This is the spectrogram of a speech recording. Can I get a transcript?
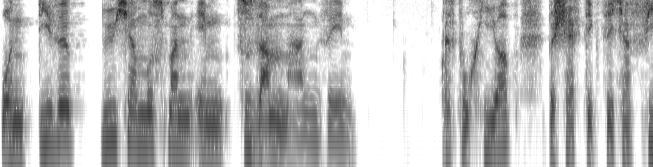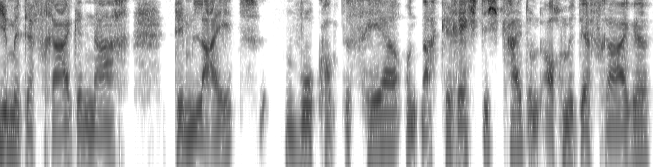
Und diese Bücher muss man im Zusammenhang sehen. Das Buch Hiob beschäftigt sich ja viel mit der Frage nach dem Leid, wo kommt es her und nach Gerechtigkeit und auch mit der Frage,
